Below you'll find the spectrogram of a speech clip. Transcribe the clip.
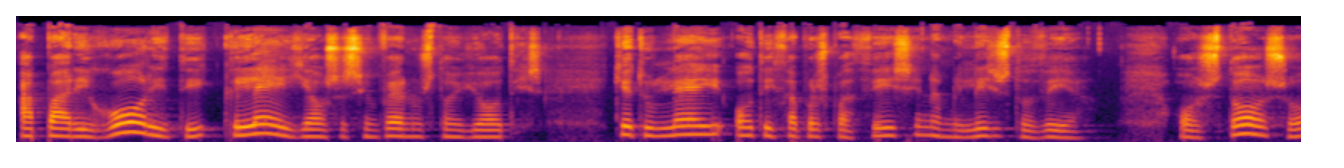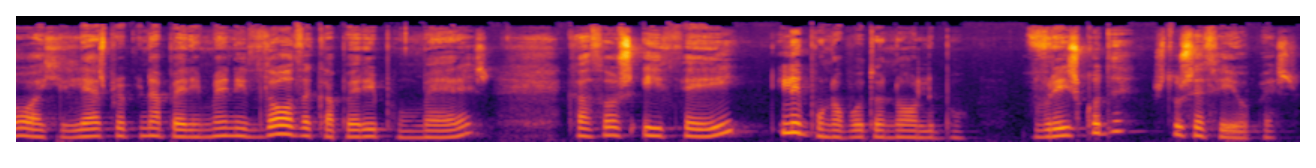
απαρηγόρητη, κλαίει για όσα συμβαίνουν στον γιο της και του λέει ότι θα προσπαθήσει να μιλήσει στο Δία. Ωστόσο, ο Αχιλέας πρέπει να περιμένει 12 περίπου μέρες, καθώς οι θεοί λείπουν από τον Όλυμπο. Βρίσκονται στους Αιθίωπες.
